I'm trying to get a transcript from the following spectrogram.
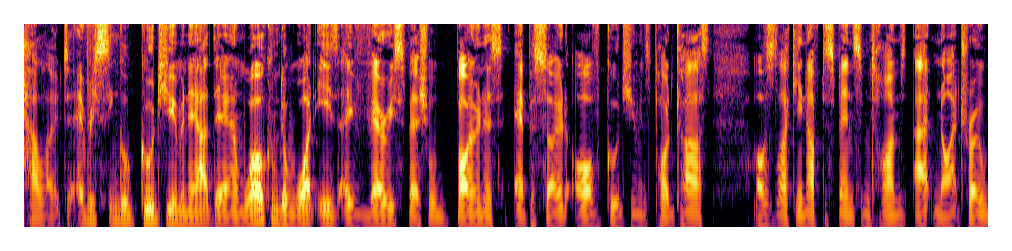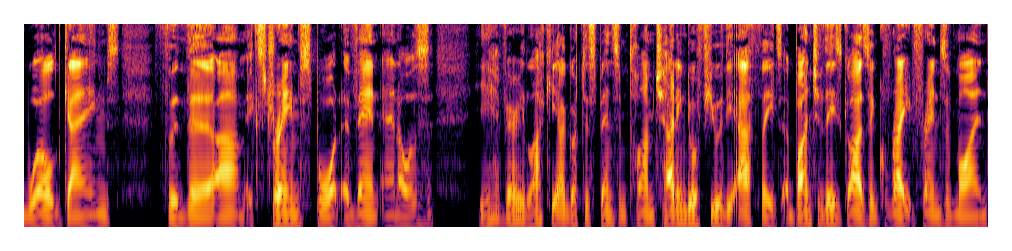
Hello to every single good human out there, and welcome to what is a very special bonus episode of Good Humans podcast. I was lucky enough to spend some time at Nitro World Games for the um, extreme sport event, and I was, yeah, very lucky. I got to spend some time chatting to a few of the athletes. A bunch of these guys are great friends of mine.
